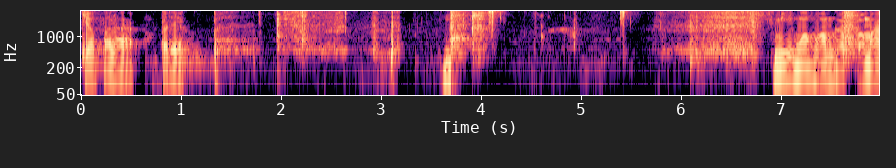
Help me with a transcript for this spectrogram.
แก้วปลาร้าปลาแดก มีหัวหอมครับเอามา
